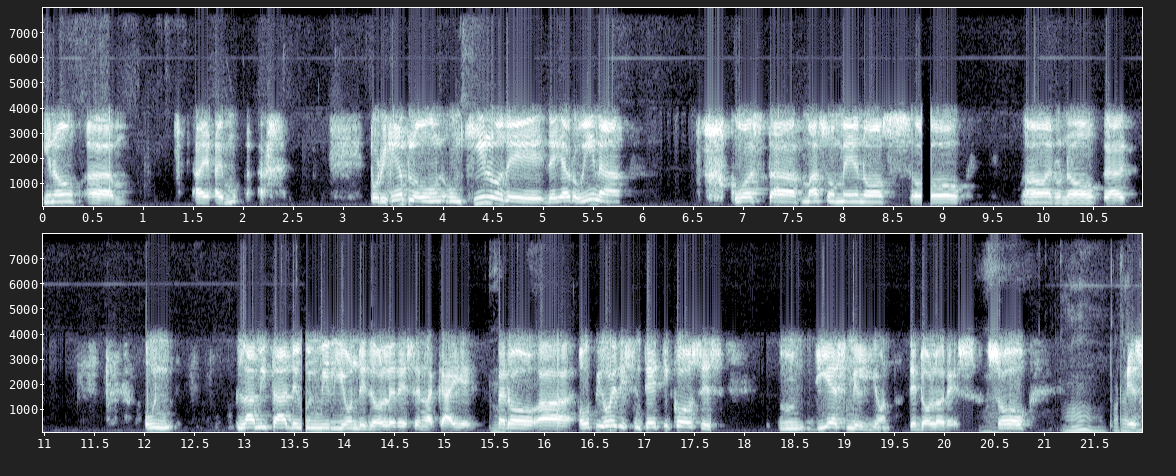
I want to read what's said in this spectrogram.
you know, um, por ejemplo, un, kilo de, heroína cuesta más o menos, oh, I don't know, uh, un, la mitad de un millón de dólares en la calle. Mm. Pero uh, opioides sintéticos es 10 mm, millones de dólares. So, oh, es,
